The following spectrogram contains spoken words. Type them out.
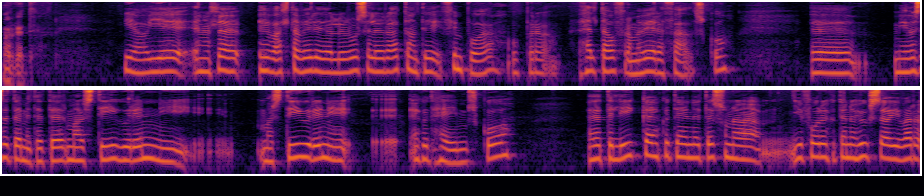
Margrét Já, ég hef alltaf verið alveg rúsalegur aðdándi fimmboga og bara held áfram að vera það, sko. Uh, mér finnst þetta einmitt, þetta er maður stígur inn í, maður stígur inn í einhvern heim, sko. En þetta er líka einhvern veginn, þetta er svona, ég fór einhvern veginn að hugsa að ég var,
